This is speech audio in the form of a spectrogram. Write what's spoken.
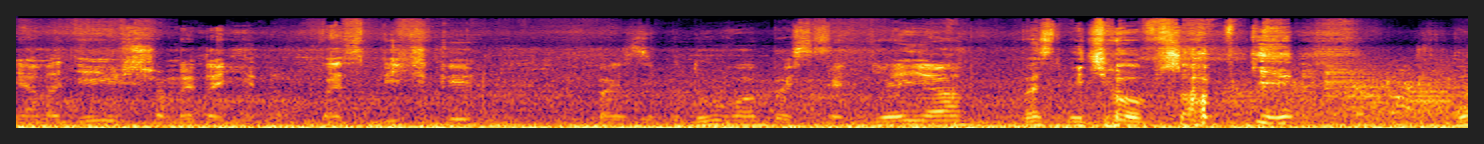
Я надіюсь, що ми доїдемо. Без пічки, без бдува, без кондея, без нічого в шапці. Бо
